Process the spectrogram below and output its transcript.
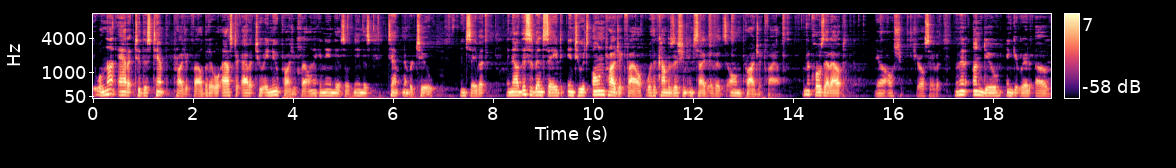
It will not add it to this temp project file, but it will ask to add it to a new project file. And I can name this. I'll name this temp number two and save it. And now this has been saved into its own project file with a composition inside of its own project file. I'm to close that out. Yeah, I'll sure I'll save it. I'm going to undo and get rid of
